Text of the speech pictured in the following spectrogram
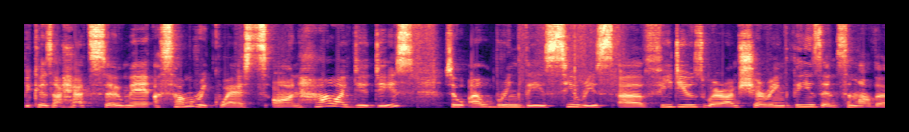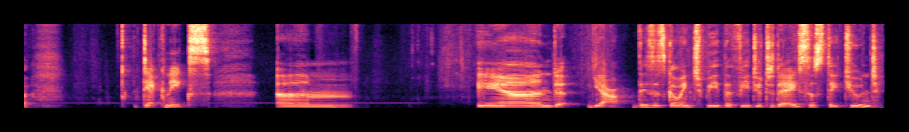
because i had so many some requests on how i did this so i'll bring this series of videos where i'm sharing these and some other techniques um, and yeah this is going to be the video today so stay tuned.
